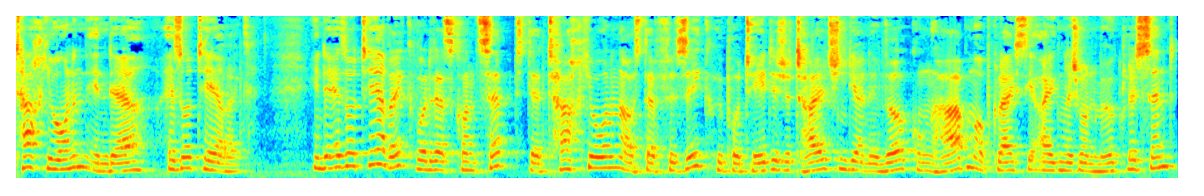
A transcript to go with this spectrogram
Tachyonen in der Esoterik. In der Esoterik wurde das Konzept der Tachyonen aus der Physik, hypothetische Teilchen, die eine Wirkung haben, obgleich sie eigentlich unmöglich sind,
